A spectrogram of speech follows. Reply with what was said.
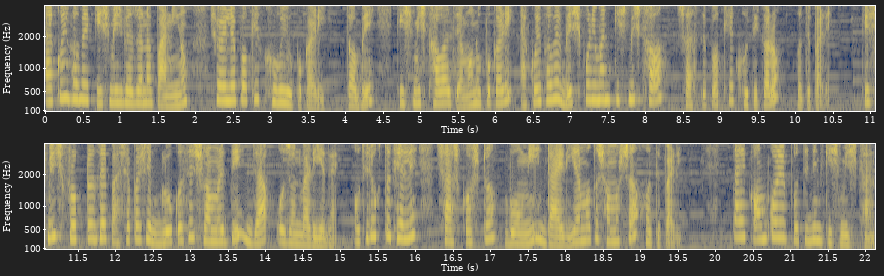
একইভাবে কিশমিশ ভেজানো পানীয় শরীরের পক্ষে খুবই উপকারী। তবে কিশমিশ খাওয়া যেমন উপকারী, একইভাবে বেশ পরিমাণ কিশমিশ খাওয়া স্বাস্থ্যের পক্ষে ক্ষতিকারক হতে পারে। কিশমিশ ফ্রুক্টোজের পাশাপাশি গ্লুকোজের সমৃদ্ধি যা ওজন বাড়িয়ে দেয়। অতিরিক্ত খেলে শ্বাসকষ্ট, বমি, ডায়রিয়ার মতো সমস্যা হতে পারে। তাই কম করে প্রতিদিন কিশমিশ খান।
